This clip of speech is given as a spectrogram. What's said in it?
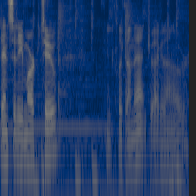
Density Mark II. You can click on that, drag it on over.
